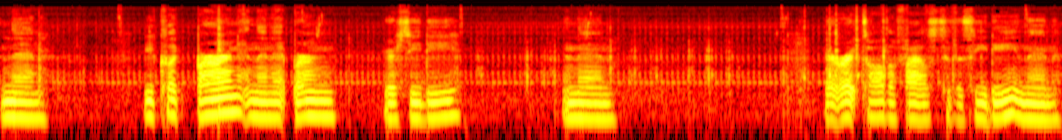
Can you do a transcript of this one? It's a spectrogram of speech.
and then you click burn and then it burn your CD and then it writes all the files to the CD and then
